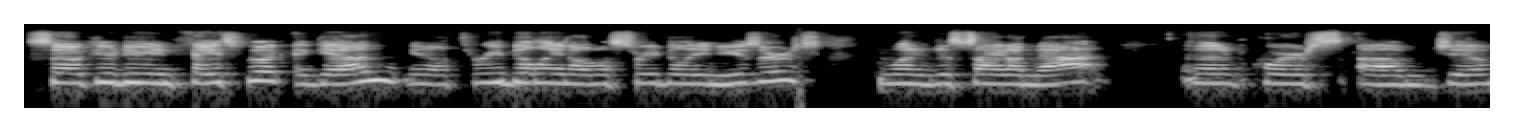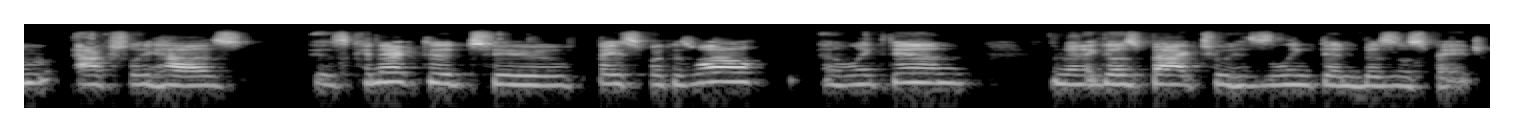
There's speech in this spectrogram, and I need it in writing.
So if you're doing Facebook, again, you know, 3 billion, almost 3 billion users, you want to decide on that. And then of course, um, Jim actually has is connected to Facebook as well and LinkedIn. And then it goes back to his LinkedIn business page.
